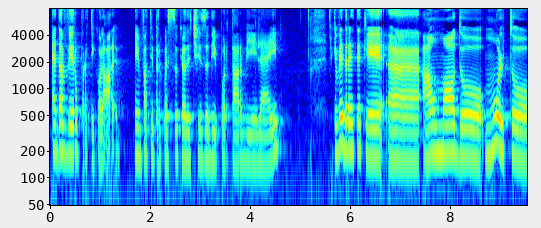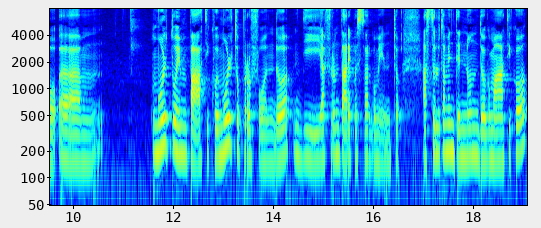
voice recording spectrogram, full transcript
è davvero particolare e infatti per questo che ho deciso di portarvi lei. Perché vedrete che eh, ha un modo molto, ehm, molto empatico e molto profondo di affrontare questo argomento, assolutamente non dogmatico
